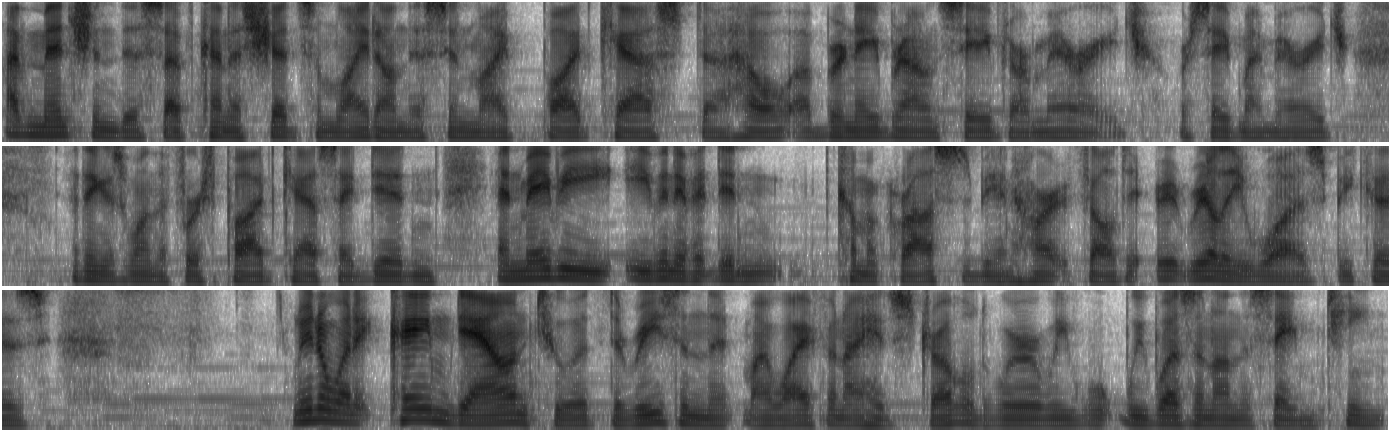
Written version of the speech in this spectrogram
I've mentioned this, I've kind of shed some light on this in my podcast, uh, how uh, Brene Brown saved our marriage or saved my marriage. I think it was one of the first podcasts I did, and and maybe even if it didn't come across as being heartfelt, it, it really was because. You know, when it came down to it, the reason that my wife and I had struggled were we we wasn't on the same team.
